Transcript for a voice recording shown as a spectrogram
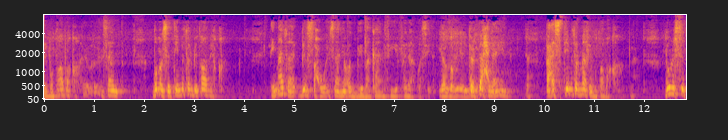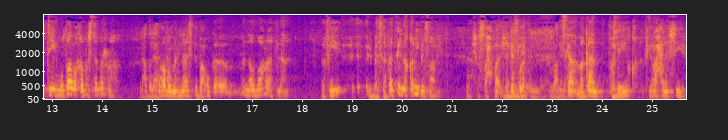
المطابقة. الإنسان ضمن 60 متر بيطابق لماذا بينصحوا إنسان يقعد بمكان فيه فلا وسيلة؟ ينظر إلى ترتاح العين. نعم. بعد 60 متر ما في مطابقة. دون الستين مطابقة مستمرة. العضلات معظم. الناس بيضعوا ك- نظارات الآن. في المسافات كلها قريبة صارت. مش الصحراء جميلة. إذا كان مكان طليق في راحة نفسية.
